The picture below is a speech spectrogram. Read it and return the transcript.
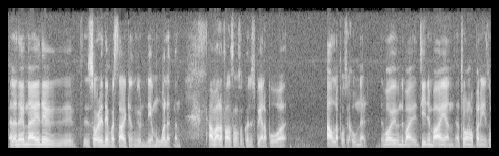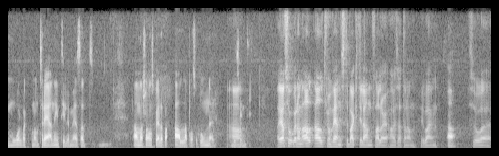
eller det, nej, det, sorry, det var Starken som gjorde det målet. Men han var i alla fall sån som kunde spela på alla positioner. Det var ju under tiden Bayern. Jag tror han hoppade in som målvakt på någon träning till och med. Så att, annars har han spelat på alla positioner ja. sin tid. Ja, jag såg honom all, allt från vänsterback till anfallare har jag sett honom i Bayern. Ja. Så, eh,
